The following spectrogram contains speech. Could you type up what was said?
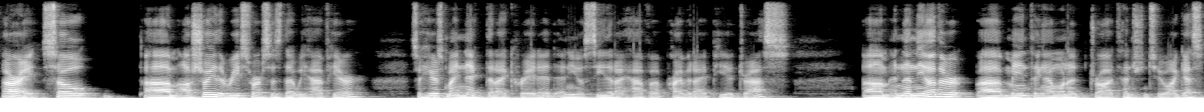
All right. So, um, I'll show you the resources that we have here. So here's my NIC that I created, and you'll see that I have a private IP address. Um, and then the other uh, main thing I want to draw attention to, I guess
